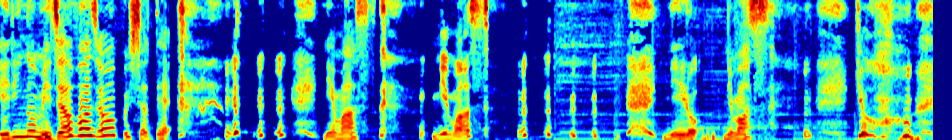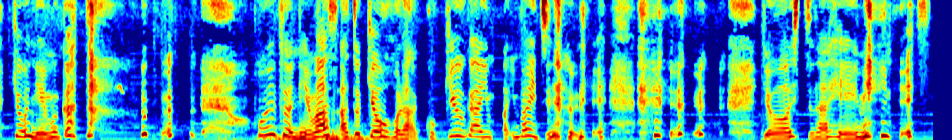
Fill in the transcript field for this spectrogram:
襟のメジャーバージョンアップしちゃって。寝ます。寝ます。寝ろ。寝ます。今日、今日眠かった。ほんと寝ます。あと今日ほら、呼吸がいまいちなので良質な平民です。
